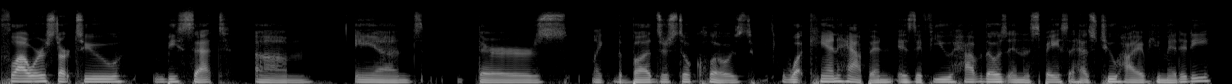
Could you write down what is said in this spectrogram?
flowers start to be set um, and there's like the buds are still closed, what can happen is if you have those in a space that has too high of humidity,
